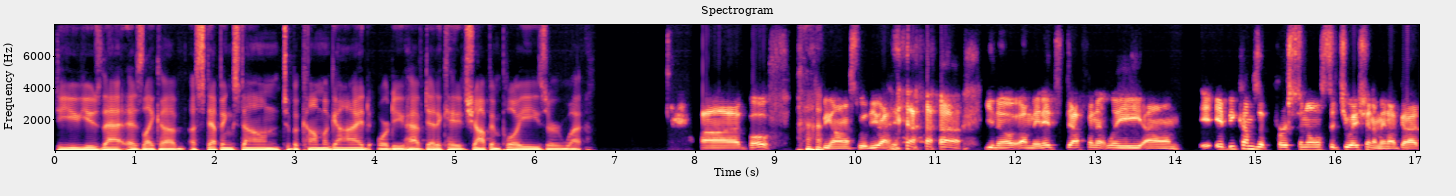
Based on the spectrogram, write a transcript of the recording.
do you use that as like a, a stepping stone to become a guide or do you have dedicated shop employees or what uh, both, to be honest with you. You know, I mean, it's definitely um, it, it, becomes a personal situation. I mean, I've got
